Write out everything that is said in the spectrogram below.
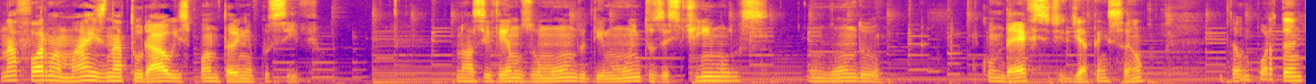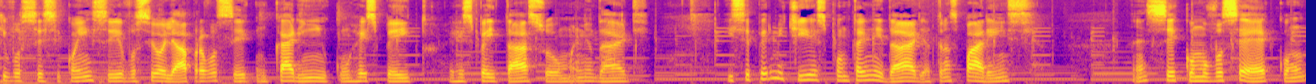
na forma mais natural e espontânea possível. Nós vivemos um mundo de muitos estímulos, um mundo com déficit de atenção. Então é importante você se conhecer, você olhar para você com carinho, com respeito, respeitar a sua humanidade e se permitir a espontaneidade, a transparência né? ser como você é com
